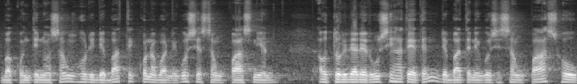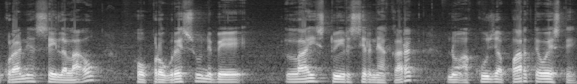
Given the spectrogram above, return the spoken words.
ba continuação do debate com a negociação paz nian. Autoridade Rússia Hateten debate negociação paz ho Ucrânia se lao, ho progresso nebe lais tuir sirne karak, no acusa parte oeste,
